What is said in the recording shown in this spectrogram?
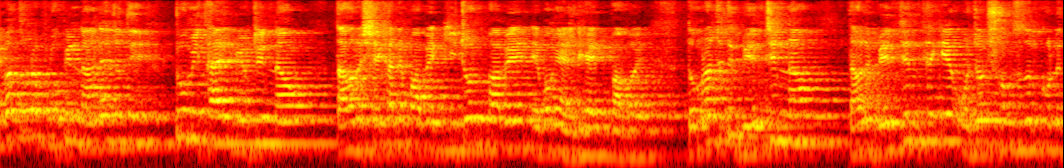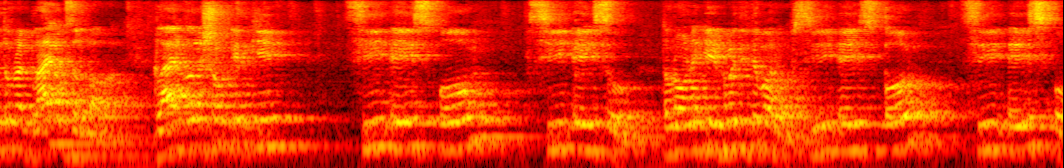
এবার তোমরা প্রোপিন না নিয়ে যদি টু মিথাইল বিউটিন নাও, তাহলে সেখানে পাবে কিটোন পাবে এবং অ্যালডিহাইড পাবে। তোমরা যদি বেনজিন নাও, তাহলে বেনজিন থেকে ওজন সংযোজন করলে তোমরা গ্লাইঅক্সাল পাবা। গ্লাইঅক্সালের সংকেত কি? সিএইচও সিএইচও তোমরা অনেকে এইভাবে দিতে পারো সিএইচও সিএইচও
